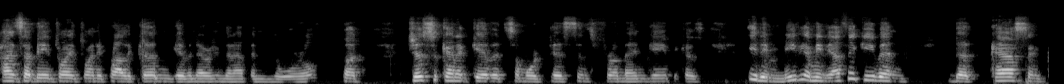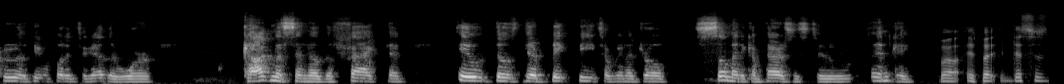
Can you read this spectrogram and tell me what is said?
hindsight being 2020 probably couldn't given everything that happened in the world, but just to kind of give it some more distance from Endgame because it immediately I mean, I think even the cast and crew, the people putting together were cognizant of the fact that it those their big beats are going to draw so many comparisons to Endgame. Well, but this is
